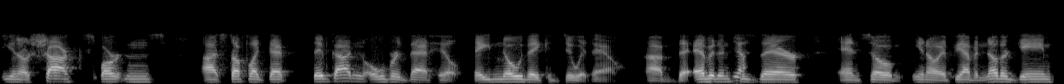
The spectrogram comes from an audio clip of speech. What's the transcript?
you know shocked Spartans uh, stuff like that. They've gotten over that hill. They know they can do it now. Uh, the evidence yeah. is there. And so, you know, if you have another game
